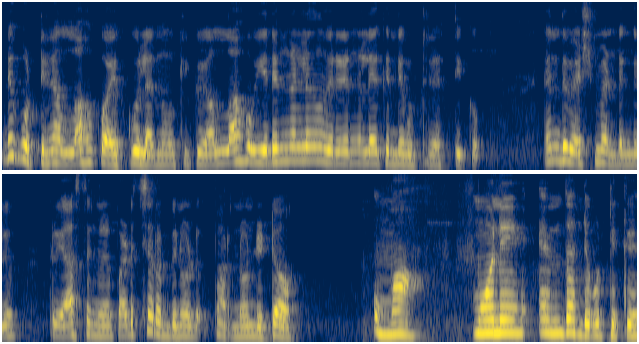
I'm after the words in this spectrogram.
എന്റെ കുട്ടീനെ അള്ളാഹു കുഴക്കൂല നോക്കിക്കോ അള്ളാഹു ഉയരങ്ങളിൽ നിന്ന് ഉയരങ്ങളിലേക്ക് എന്റെ കുട്ടീനെ എത്തിക്കും. എന്ത് വിഷമമുണ്ടെങ്കിലും പ്രയാസങ്ങളും പഠിച്ച റബ്ബിനോട് പറഞ്ഞോണ്ടിട്ടോ. ഉമ്മ മോനെ എന്താ എന്റെ കുട്ടിക്ക്?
